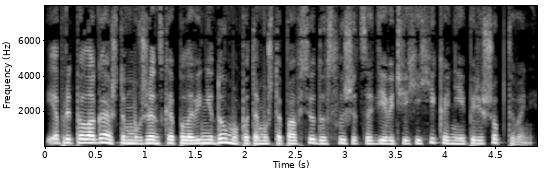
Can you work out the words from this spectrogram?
Я предполагаю, что мы в женской половине дома, потому что повсюду слышится девичье хихиканье и перешептывание.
